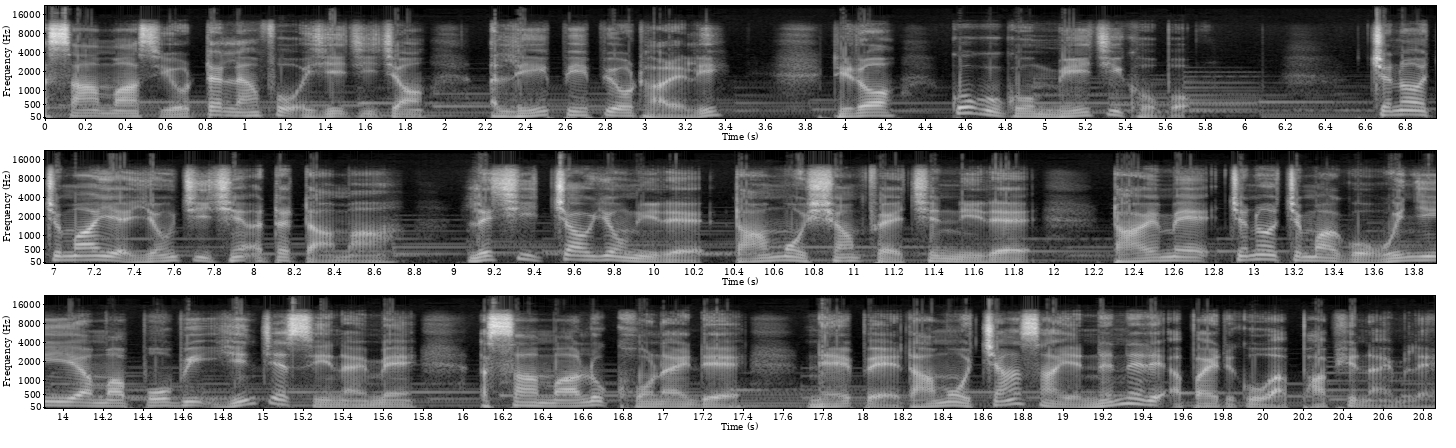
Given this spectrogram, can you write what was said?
အစာမစီကိုတက်လန်းဖို့အရေးကြီးကြောင်းအလေးပေးပြောထားတယ်လေဒီတော့ကိုကူကိုမေးကြည့်ခို့ပေါ့ကျွန်တော်ကျမရဲ့ယုံကြည်ခြင်းအတ္တတာမှာလက်ရှိကြောက်ရွံ့နေတဲ့ဒါမှမဟုတ်ရှောင်ဖယ်ခြင်းနေတဲ့ဒါပေမဲ့ကျွန်တော်ကျမကိုဝင်းကြီးရမှာပို့ပြီးရင့်ကျက်စေနိုင်မယ်အစာမာလို့ခေါ်နိုင်တဲ့နဲပယ်ဒါမှမဟုတ်ချမ်းစာရဲ့နည်းနည်းတဲ့အပိုက်တကူကဘာဖြစ်နိုင်မလဲ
